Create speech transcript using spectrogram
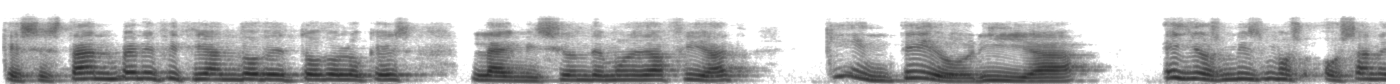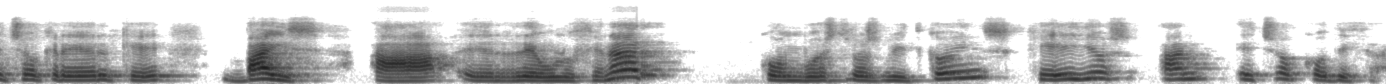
que se están beneficiando de todo lo que es la emisión de moneda fiat, que en teoría ellos mismos os han hecho creer que vais a eh, revolucionar con vuestros bitcoins que ellos han hecho cotizar.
